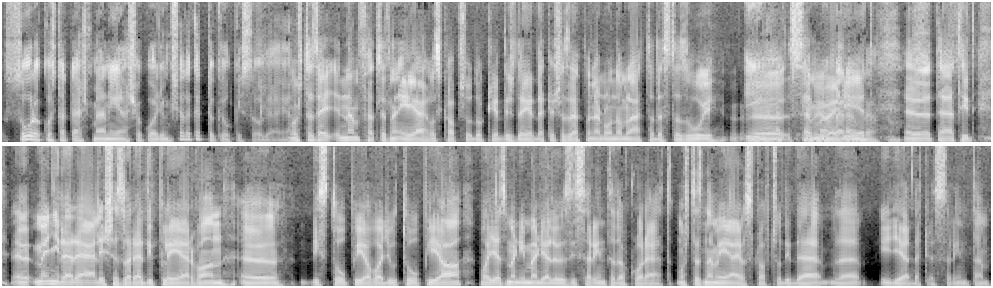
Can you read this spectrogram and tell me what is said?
szórakoztatásmániások vagyunk, és ezeket tök jó kiszolgálják. Most ez egy nem feltétlenül AI-hoz kapcsolódó kérdés, de érdekes. Az Apple-en mondom, láttad ezt az új Igen, hát szemüvegét. Tehát itt mennyire reális ez a Ready Player van disztópia vagy utópia, vagy ez mennyi megelőzi szerinted a korát? Most ez nem AI-hoz kapcsolódik, de, de így érdekes szerintem.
